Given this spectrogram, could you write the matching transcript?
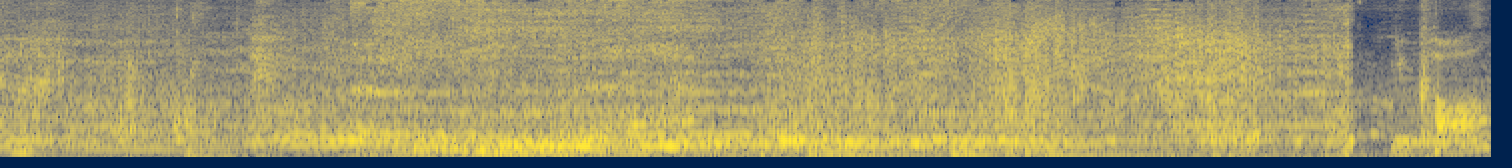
You call?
